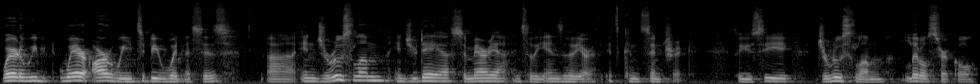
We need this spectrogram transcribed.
Where, do we, where are we to be witnesses? Uh, in Jerusalem, in Judea, Samaria, and to the ends of the earth. It's concentric. So you see Jerusalem, little circle.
